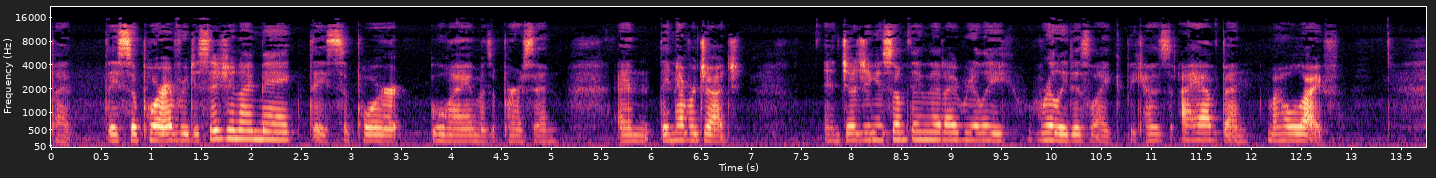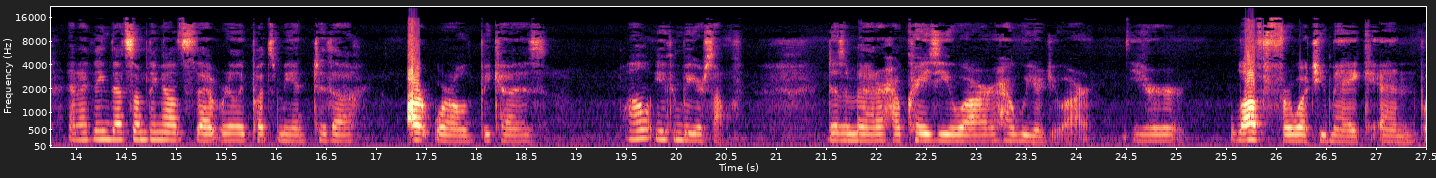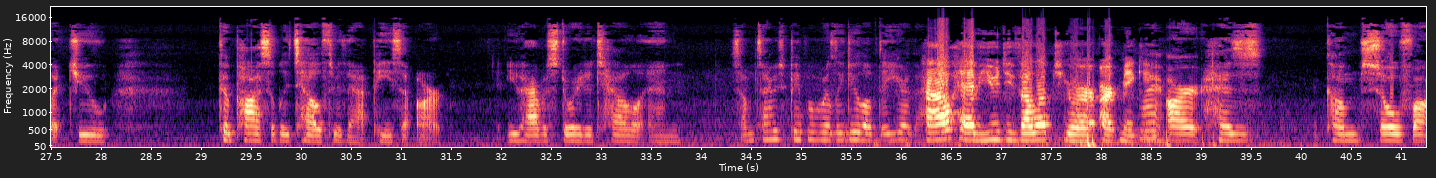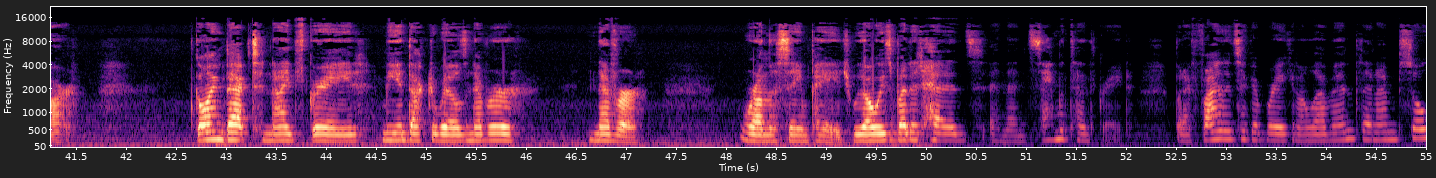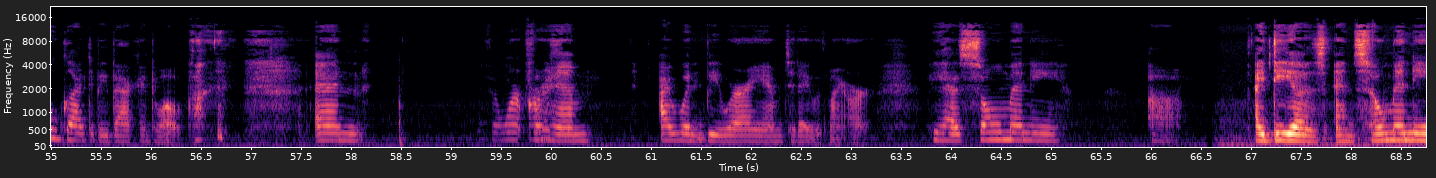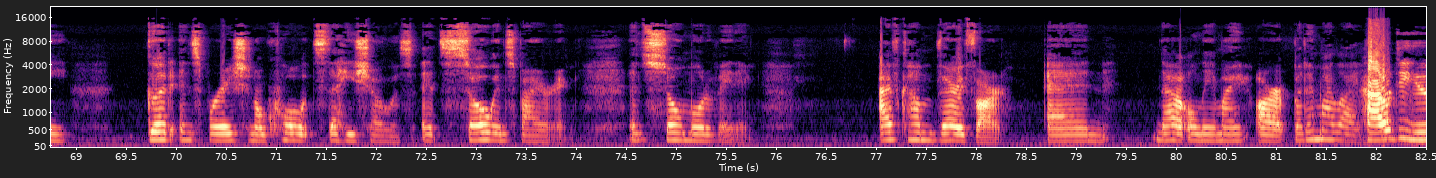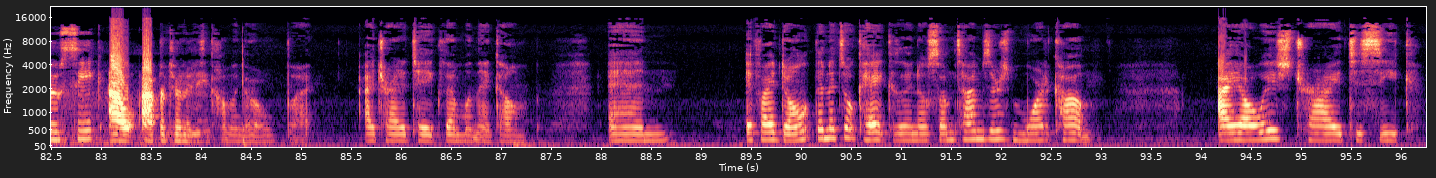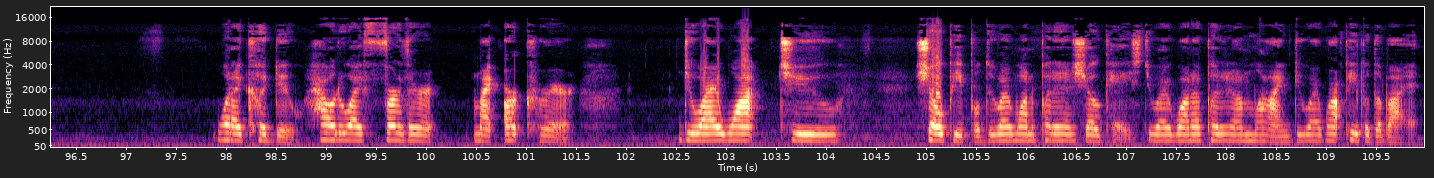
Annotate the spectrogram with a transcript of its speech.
But they support every decision I make, they support who I am as a person, and they never judge. And judging is something that I really, really dislike because I have been my whole life. And I think that's something else that really puts me into the art world because, well, you can be yourself. It doesn't matter how crazy you are, or how weird you are. You're loved for what you make and what you could possibly tell through that piece of art. You have a story to tell, and sometimes people really do love to hear that. How have you developed your art making? My art has come so far. Going back to ninth grade, me and Dr. Wales never, never were on the same page. We always butted heads, and then same with 10th grade. But I finally took a break in 11th, and I'm so glad to be back in 12th. and if it weren't for Honestly. him, I wouldn't be where I am today with my art. He has so many uh, ideas and so many good inspirational quotes that he shows. It's so inspiring and so motivating. I've come very far, and not only in my art, but in my life. How do you seek out opportunities? Opportunities come and go, but I try to take them when they come. And if I don't, then it's okay because I know sometimes there's more to come. I always try to seek what I could do. How do I further my art career? Do I want to show people? Do I want to put it in a showcase? Do I want to put it online? Do I want people to buy it?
